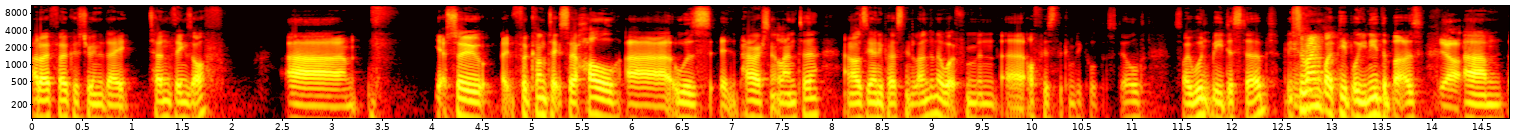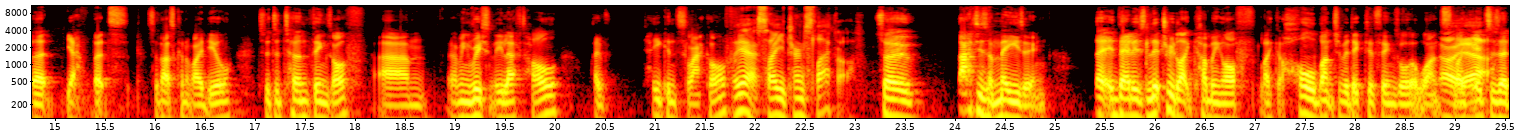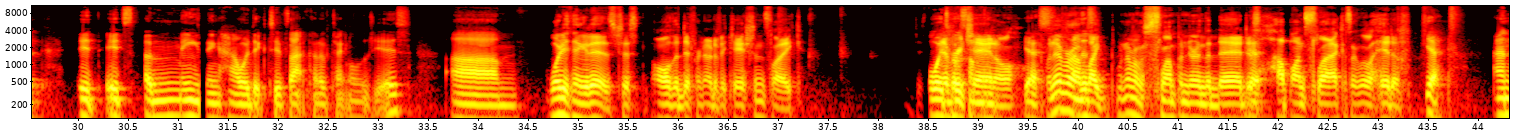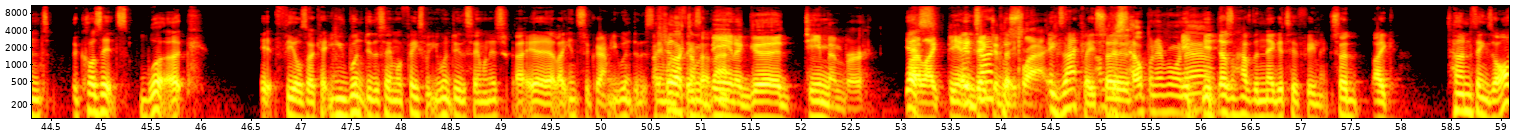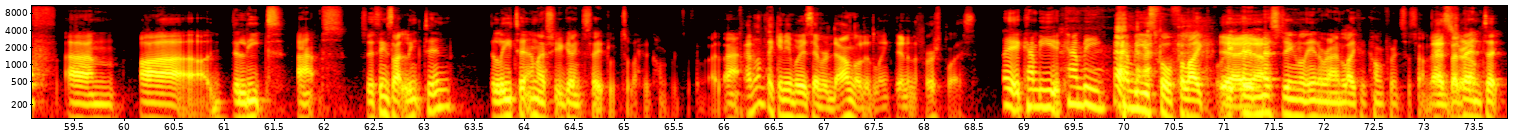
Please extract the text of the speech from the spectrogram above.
how do I focus during the day? Turn things off. Um, yeah, so uh, for context, so Hull uh, was in Paris and Atlanta, and I was the only person in London. I worked from an uh, office, the company called Distilled, so I wouldn't be disturbed. You're surrounded by people, you need the buzz. Yeah. Um, but yeah, that's so that's kind of ideal. So to turn things off, um, having recently left Hull, I've taken Slack off. Oh, yeah, I saw you turn Slack off. So that is amazing. That, that is literally like coming off like a whole bunch of addictive things all at once. Oh, like yeah. it's a, it, it's amazing how addictive that kind of technology is. Um, What do you think it is? Just all the different notifications, like just Always every channel. Yes. Whenever I'm like, whenever I'm slumping during the day, I just Yeah. hop on Slack. It's like a little hit of. yeah, and because it's work, it feels okay. You wouldn't do the same on Facebook. You wouldn't do the same on uh, like Instagram. You wouldn't do the same. I feel on like I'm like being that. a good team member Yes, by like being exactly, addicted to Slack. Exactly. so just helping everyone it, out. It doesn't have the negative feeling. So like turn things off, um, uh, delete apps. So things like LinkedIn, delete it unless you're going to say to like a conference or something like that. I don't think anybody's ever downloaded LinkedIn in the first place. It can be it can be can be useful for like Yeah, uh, yeah. messaging in around like a conference or something. That's but true. then to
